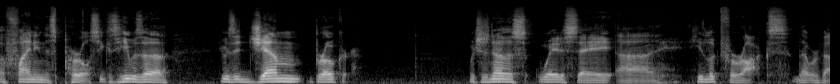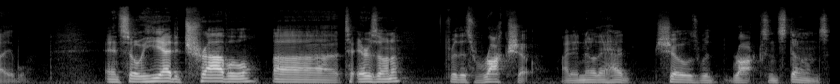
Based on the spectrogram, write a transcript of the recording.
of finding this pearl. See, because he was a he was a gem broker, which is another way to say uh, he looked for rocks that were valuable, and so he had to travel uh, to Arizona for this rock show. I didn't know they had shows with rocks and stones.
